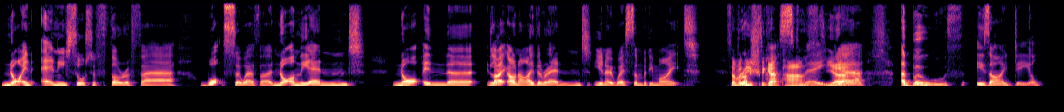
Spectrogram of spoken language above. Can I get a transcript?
not in any sort of thoroughfare whatsoever. Not on the end, not in the like on either end. You know where somebody might Someone brush needs to get past past. me. Yeah. a booth is ideal.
